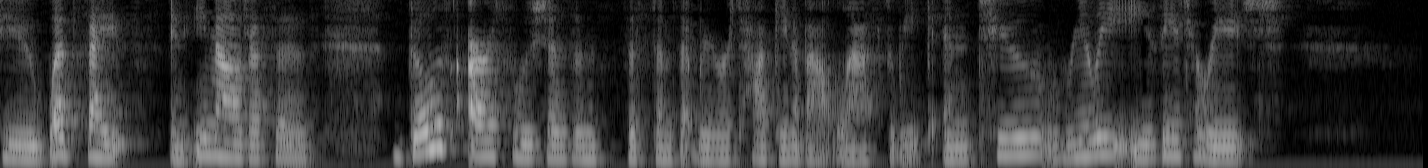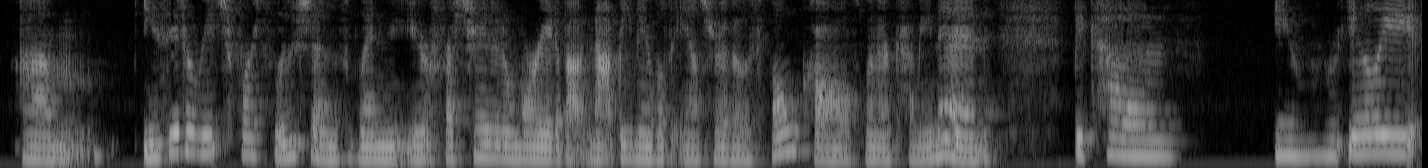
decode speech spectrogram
to websites and email addresses, those are solutions and systems that we were talking about last week, and two really easy to reach, um, easy to reach for solutions when you're frustrated and worried about not being able to answer those phone calls when they're coming in, because you really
